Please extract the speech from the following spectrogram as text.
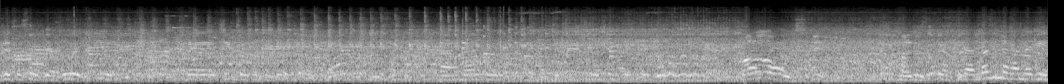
there's a song they're doing you. They think of the لازم نغني ليه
